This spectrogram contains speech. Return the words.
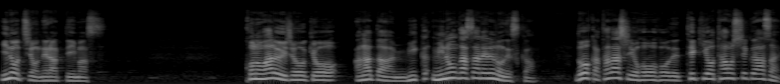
命を狙っています。この悪い状況をあなたは見逃されるのですか？どうか正しい方法で敵を倒してください。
